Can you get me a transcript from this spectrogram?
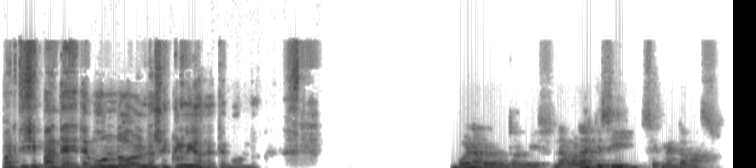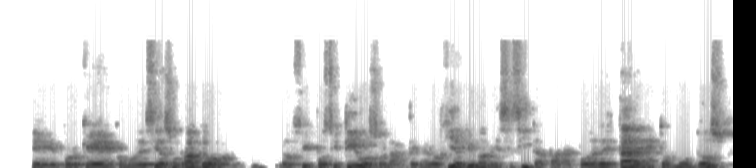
participantes de este mundo o los excluidos de este mundo? Buena pregunta, Luis. La verdad es que sí, segmenta más. Eh, porque, como decía hace un rato, los dispositivos o la tecnología que uno necesita para poder estar en estos mundos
